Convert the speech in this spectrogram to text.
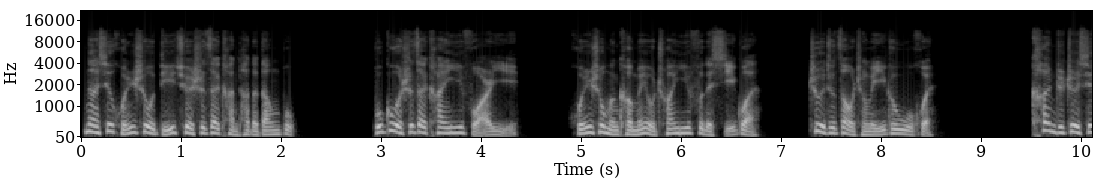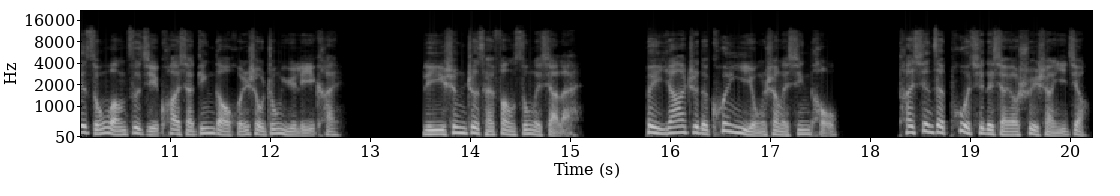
那些魂兽的确是在看他的裆部，不过是在看衣服而已。魂兽们可没有穿衣服的习惯，这就造成了一个误会。看着这些总往自己胯下盯到魂兽终于离开，李胜这才放松了下来。被压制的困意涌上了心头，他现在迫切的想要睡上一觉。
